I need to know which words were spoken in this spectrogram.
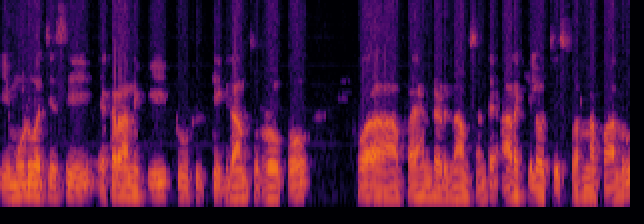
ఈ మూడు వచ్చేసి ఎకరానికి టూ ఫిఫ్టీ గ్రామ్స్ రోకో ఫైవ్ హండ్రెడ్ గ్రామ్స్ అంటే అర కిలో వచ్చి స్వర్ణపాలు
